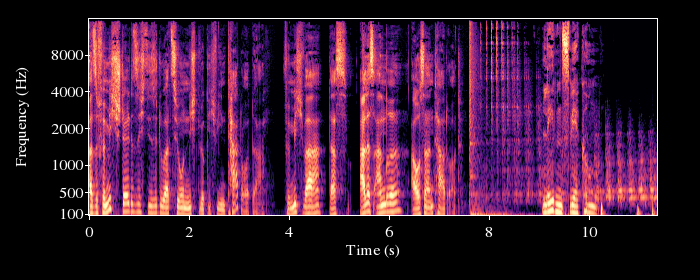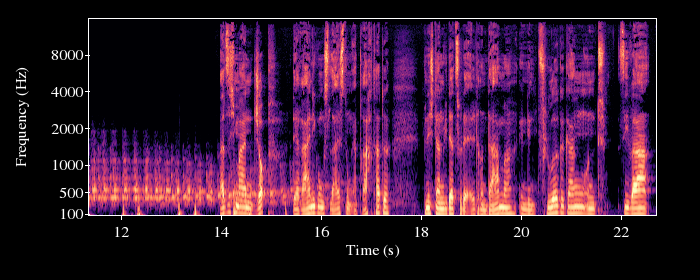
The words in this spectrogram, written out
Also für mich stellte sich die Situation nicht wirklich wie ein Tatort dar. Für mich war das alles andere außer ein Tatort. Lebenswirkung. Als ich meinen Job der Reinigungsleistung erbracht hatte, bin ich dann wieder zu der älteren Dame in den Flur gegangen und sie war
